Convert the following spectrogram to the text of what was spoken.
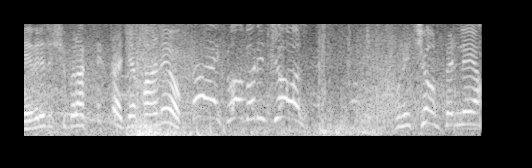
Devre dışı bıraktık da cephane yok. Munition! Bin leer!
